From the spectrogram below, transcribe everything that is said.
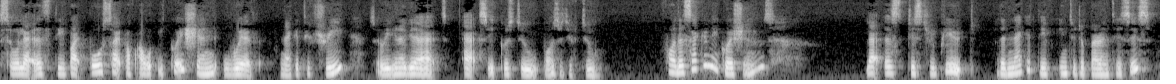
So let us divide both sides of our equation with negative 3. So we're going to get x equals to positive 2. For the second equations, let us distribute the negative into the parentheses.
